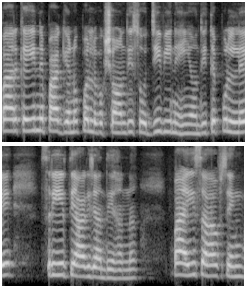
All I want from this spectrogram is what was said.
ਪਰ ਕਈ ਨਿਭਾਗਿਆਂ ਨੂੰ ਭੁੱਲ ਬਖਸ਼ਾਉਣ ਦੀ ਸੋਝੀ ਵੀ ਨਹੀਂ ਆਉਂਦੀ ਤੇ ਭੁੱਲੇ ਸਰੀਰ ਤਿਆਗ ਜਾਂਦੇ ਹਨ। ਭਾਈ ਸਾਹਿਬ ਸਿੰਘ,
